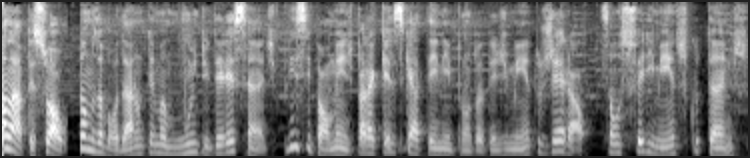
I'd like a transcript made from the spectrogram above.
Olá pessoal, vamos abordar um tema muito interessante, principalmente para aqueles que atendem pronto atendimento geral, são os ferimentos cutâneos.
